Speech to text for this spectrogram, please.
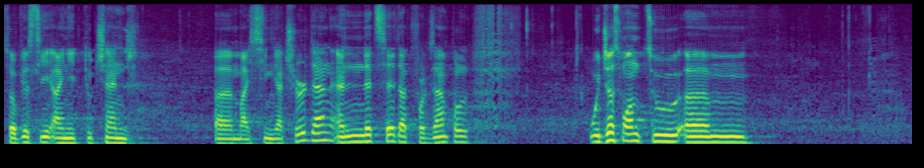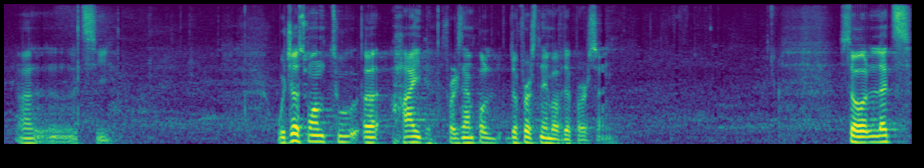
So obviously I need to change uh, my signature then, and let's say that, for example, we just want to um, uh, let's see. We just want to uh, hide, for example, the first name of the person. So let's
